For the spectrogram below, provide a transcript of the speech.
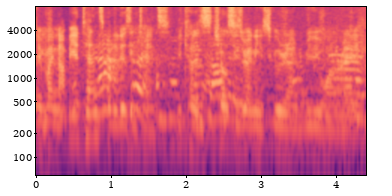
it might not be intense, but it is intense because Chelsea's riding a scooter and I really want to ride it.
